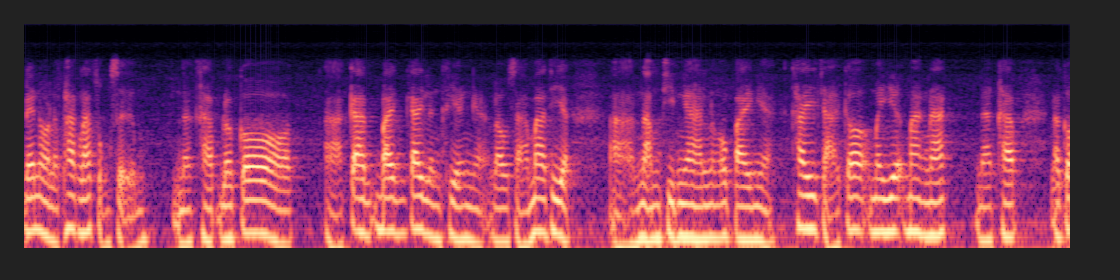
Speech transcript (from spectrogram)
แน่นอนละภาครัฐส่งเสริมนะครับ แล้วก็การบ้านใกล้เรือนเคียงเนี่ยเราสามารถที่จะอ่านำทีมงานเราไปเนี่ยค่าใช้จ่ายก็ไม่เยอะมากนักนะครับ แล้วก็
